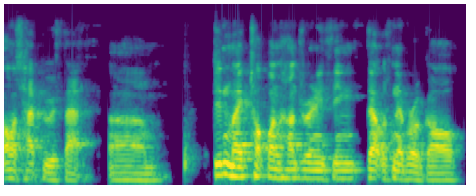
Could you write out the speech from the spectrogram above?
I was happy with that. Um, didn't make top 100 or anything. That was never a goal,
